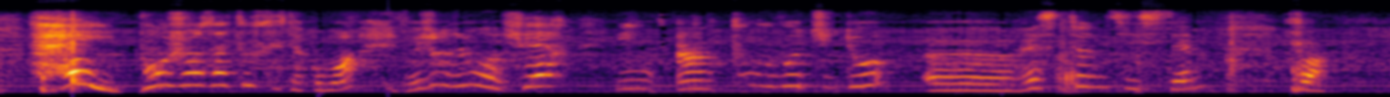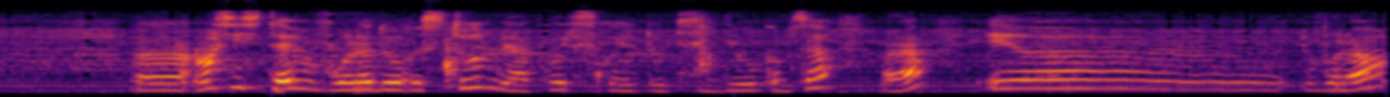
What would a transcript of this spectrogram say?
Hey, bonjour à tous, c'est moi. Aujourd'hui, on va faire un tout nouveau tuto euh, System. Enfin, euh, un système, voilà, de Redstone, mais après, je ferai d'autres vidéos comme ça. Voilà. Et euh, voilà,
